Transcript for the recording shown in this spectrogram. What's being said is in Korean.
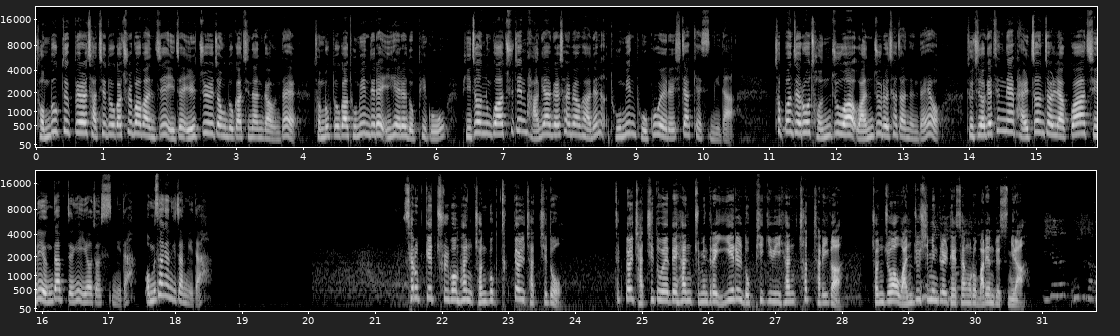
전북특별자치도가 출범한 지 이제 일주일 정도가 지난 가운데 전북도가 도민들의 이해를 높이고 비전과 추진 방향을 설명하는 도민 보고회를 시작했습니다. 첫 번째로 전주와 완주를 찾았는데요. 두 지역의 특례 발전 전략과 질의응답 등이 이어졌습니다. 엄상현 기자입니다. 새롭게 출범한 전북 특별자치도. 특별자치도에 대한 주민들의 이해를 높이기 위한 첫 자리가 전주와 완주 시민들을 대상으로 마련됐습니다.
